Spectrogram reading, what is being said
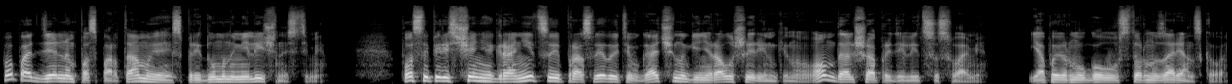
по поддельным паспортам и с придуманными личностями. После пересечения границы проследуйте в Гатчину генералу Ширинкину, он дальше определится с вами». Я повернул голову в сторону Зарянского.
